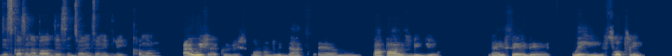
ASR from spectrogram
discussing about this in 2023. Come on. I wish I could respond with that um Papa's video that he said uh, when he insults me,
